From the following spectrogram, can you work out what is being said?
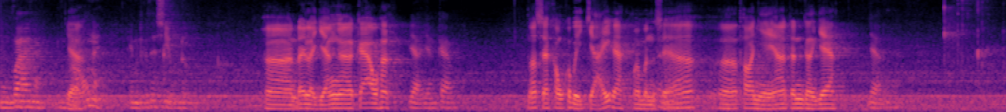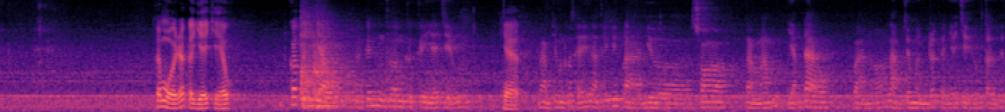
vùng vai này vùng Dạ. cổ này thì mình có thể sử dụng được. À, đây là dạng à, cao ha? Và dạng cao. Nó sẽ không có bị chảy ra mà mình Dạ. sẽ à, thoa nhẹ trên làn da. Dạ đúng rồi. cái mùi rất là dễ chịu có tinh dầu cái hương thơm cực kỳ dễ chịu. Luôn dạ. Làm cho mình có thể là thứ nhất là vừa xoa làm ấm giảm đau và nó làm cho mình rất là dễ chịu từ cái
